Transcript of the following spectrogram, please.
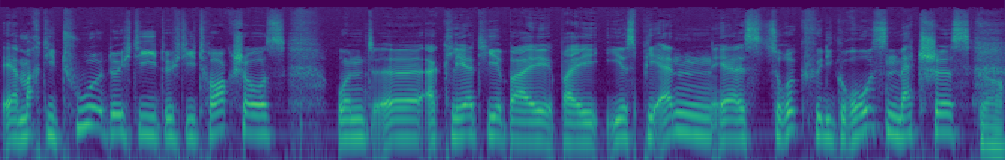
er macht die Tour durch die durch die Talkshows und äh, erklärt hier bei bei ESPN, er ist zurück für die großen Matches. Ja.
